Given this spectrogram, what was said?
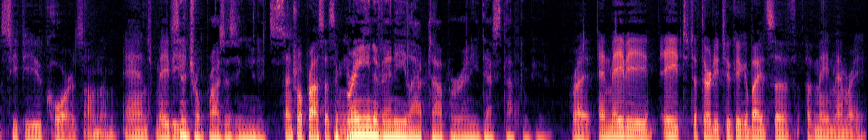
CPU cores on them and maybe central processing units. Central processing the brain of any laptop or any desktop computer. Right. And maybe 8 to 32 gigabytes of, of main memory.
